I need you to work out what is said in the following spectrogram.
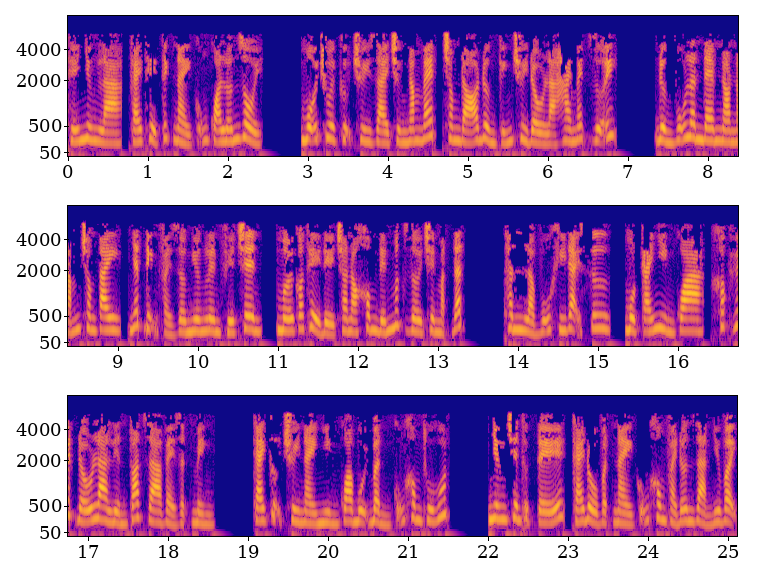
Thế nhưng là, cái thể tích này cũng quá lớn rồi. Mỗi chuôi cự chùy dài chừng 5 mét, trong đó đường kính chùy đầu là 2 mét rưỡi. Đường Vũ Lân đem nó nắm trong tay, nhất định phải dơ nghiêng lên phía trên, mới có thể để cho nó không đến mức rơi trên mặt đất. Thân là vũ khí đại sư, một cái nhìn qua, khắp huyết đấu la liền toát ra vẻ giật mình. Cái cự chùy này nhìn qua bụi bẩn cũng không thu hút. Nhưng trên thực tế, cái đồ vật này cũng không phải đơn giản như vậy.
